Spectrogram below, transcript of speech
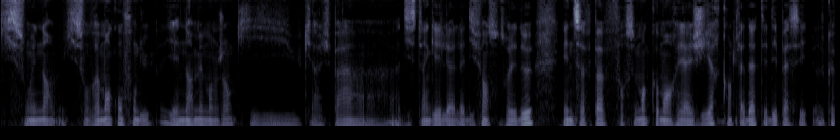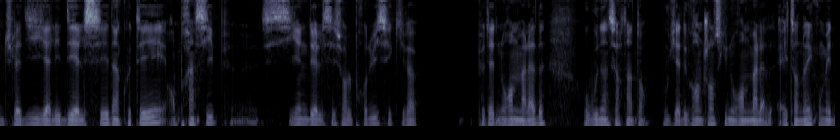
qui, sont énormes, qui sont vraiment confondues. Il y a énormément de gens qui n'arrivent pas à, distinguer la, différence entre les deux et ne savent pas forcément comment réagir quand la date est dépassée. Comme tu l'as dit, il y a les DLC d'un côté. En principe, s'il y a une DLC sur le produit, c'est qu'il va peut-être nous rendre malade au bout d'un certain temps. Il y a de grandes chances qu'ils nous rendent malade. Étant donné qu'on met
